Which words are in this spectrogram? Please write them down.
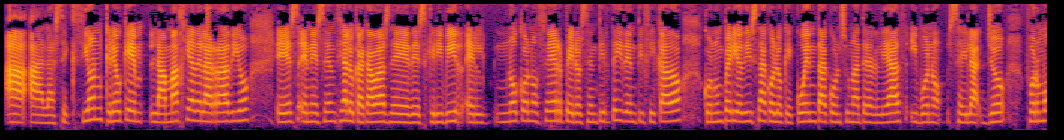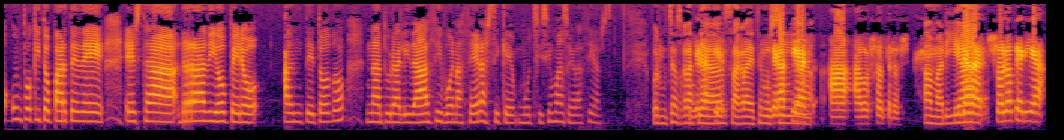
a, a la sección. Creo que la magia de la radio es, en esencia, lo que acabas de describir, el no conocer, pero sentirte identificado con un periodista, con lo que cuenta, con su naturalidad. Y bueno, Seila, yo formo un poquito parte de esta radio, pero ante todo, naturalidad y buen hacer. Así que muchísimas gracias. Pues muchas gracias, agradecemos sí, Gracias a, a, vosotros. a María. nada, solo quería,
